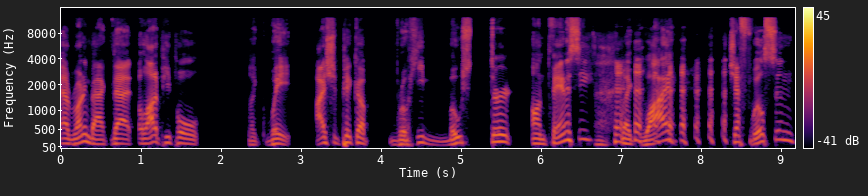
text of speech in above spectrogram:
at running back that a lot of people like, wait, I should pick up Raheem Mostert on fantasy? Like, why? Jeff Wilson?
